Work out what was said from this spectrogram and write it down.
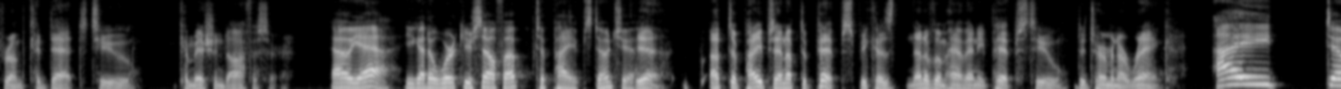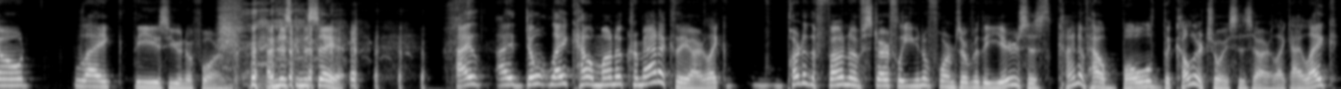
from cadet to commissioned officer. Oh yeah, you got to work yourself up to pipes, don't you? Yeah. Up to pipes and up to pips because none of them have any pips to determine a rank. I don't like these uniforms. I'm just going to say it. I I don't like how monochromatic they are. Like part of the fun of Starfleet uniforms over the years is kind of how bold the color choices are. Like I like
